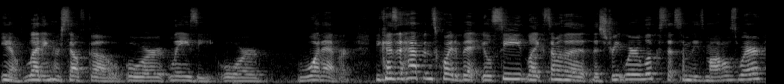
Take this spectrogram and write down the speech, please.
you know, letting herself go or lazy or whatever? Because it happens quite a bit. You'll see like some of the the streetwear looks that some of these models wear.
